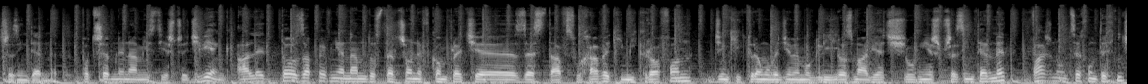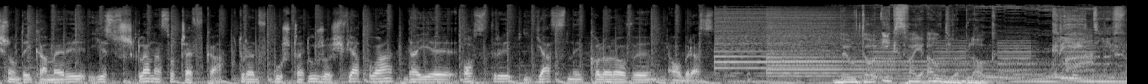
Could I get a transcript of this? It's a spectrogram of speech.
przez internet. Potrzebny nam jest jeszcze dźwięk, ale to zapewnia nam dostarczony w komplecie zestaw słuchawek i mikrofon, dzięki któremu będziemy mogli rozmawiać również przez internet. Ważną cechą techniczną tej kamery jest szklana soczewka, która wpuszcza dużo światła, daje ostry, jasny, kolorowy obraz. Był to X-Fi Audioblog. Creative.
